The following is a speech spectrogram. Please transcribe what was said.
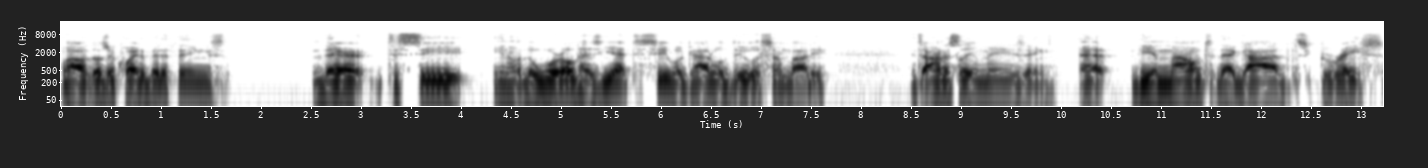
Wow, those are quite a bit of things there to see. You know, the world has yet to see what God will do with somebody. It's honestly amazing at the amount that God's grace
